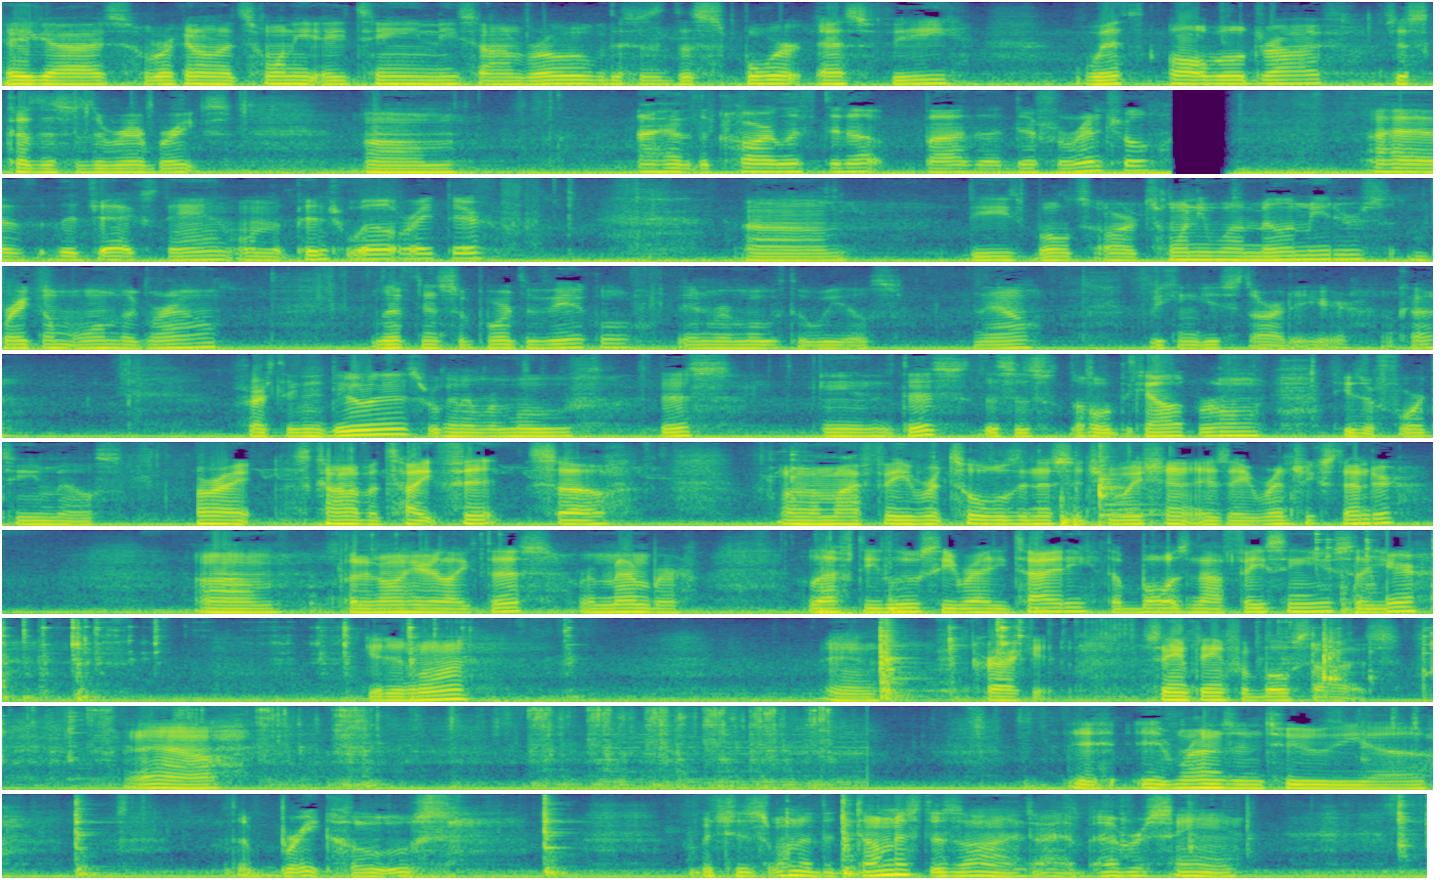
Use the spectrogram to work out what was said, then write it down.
Hey guys, working on a 2018 Nissan Rogue. This is the Sport SV with all-wheel drive, just because this is the rear brakes. Um, I have the car lifted up by the differential. I have the jack stand on the pinch weld right there. Um, these bolts are 21 millimeters. Break them on the ground. Lift and support the vehicle, then remove the wheels. Now, we can get started here, okay? First thing to do is we're gonna remove this and this. This is to hold the caliper on. These are 14 mils. All right, it's kind of a tight fit. So one of my favorite tools in this situation is a wrench extender. Um, put it on here like this. Remember, lefty loosey, righty tighty. The bolt is not facing you, so here, get it on and crack it. Same thing for both sides. Now, it, it runs into the uh, the brake hose which is one of the dumbest designs I have ever seen.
